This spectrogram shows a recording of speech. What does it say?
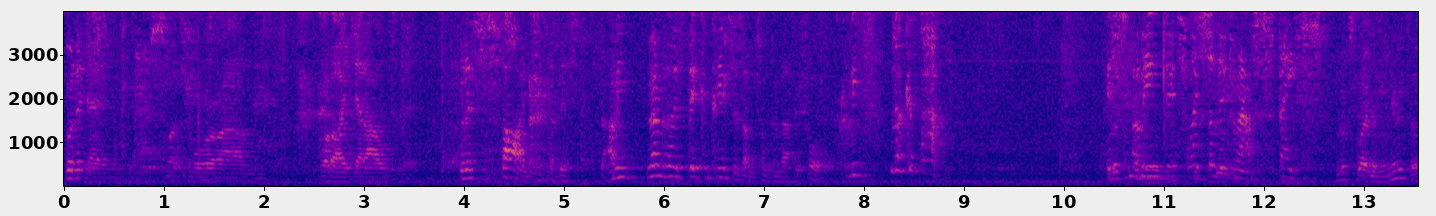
But it's- games. It's much more around what I get out of it. But it's the size of this. I mean, remember those big computers I was talking about before? I mean, look at that. It's, I mean, it's like something from outer space. Looks like a Newton.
